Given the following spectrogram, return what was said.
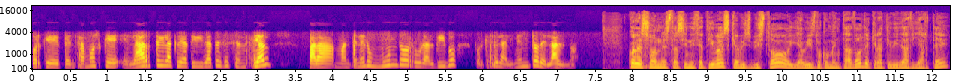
porque pensamos que el arte y la creatividad es esencial para mantener un mundo rural vivo, porque es el alimento del alma. ¿Cuáles son estas iniciativas que habéis visto y habéis documentado de creatividad y arte?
